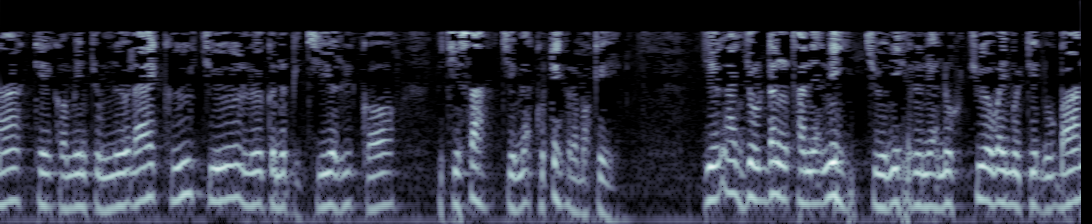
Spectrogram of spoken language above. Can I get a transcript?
នាគេក៏មានជំនឿដែរគឺជឿលើគណិតវិទ្យាឬក៏វិទ្យាសាស្ត្រជាមគ្គុទ្ទេសក៍របស់គេ យើងអាចយល់ដឹងថាអ្នកនេះជឿនេះឬអ្នកនោះជឿអ្វីមួយទៀតនោះបាន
